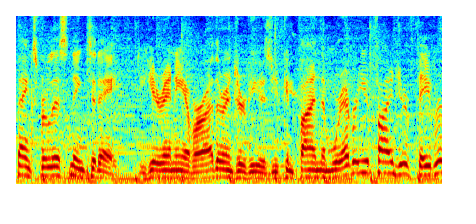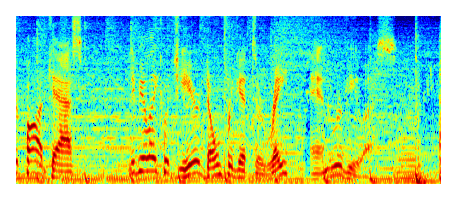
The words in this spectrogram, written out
Thanks for listening today. To hear any of our other interviews, you can find them wherever you find your favorite podcasts. And if you like what you hear, don't forget to rate and review us.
